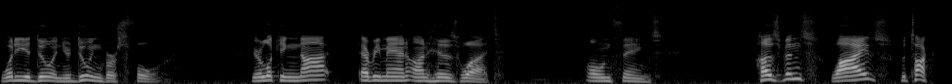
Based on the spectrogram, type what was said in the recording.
what are you doing? You're doing verse 4. You're looking not every man on his what? Own things. Husbands, wives, we'll talk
